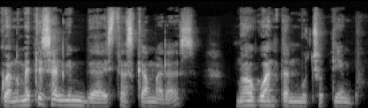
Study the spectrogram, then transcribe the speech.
cuando metes a alguien de estas cámaras, no aguantan mucho tiempo,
